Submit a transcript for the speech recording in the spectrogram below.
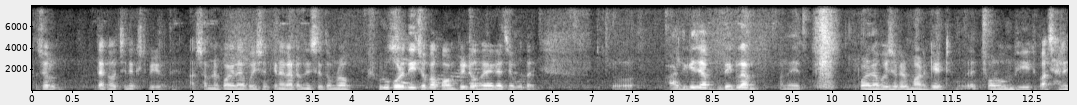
তো চলো, দেখা হচ্ছে নেক্সট ভিডিওতে আর সামনে পয়লা বৈশাখ, কেনাকাটা নিশ্চয়ই তোমরা শুরু করে দিয়েছ বা কমপ্লিটও হয়ে গেছে বোধহয়। তো আজকে যা দেখলাম মানে পয়লা বৈশাখের মার্কেট চরম ভিড় বাজারে।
